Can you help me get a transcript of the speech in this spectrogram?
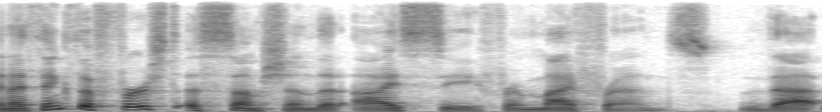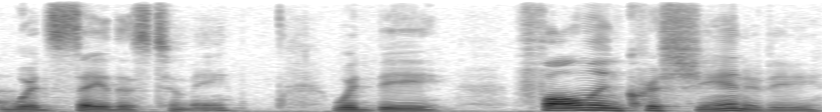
And I think the first assumption that I see from my friends that would say this to me would be following Christianity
